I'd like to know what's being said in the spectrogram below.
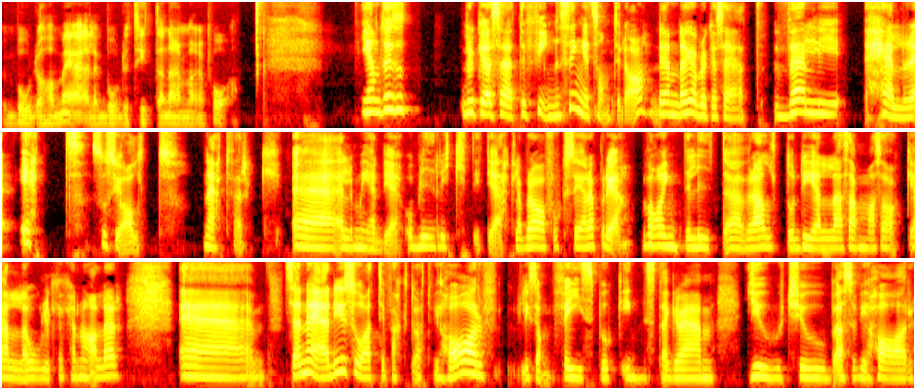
borde ha med eller borde titta närmare på? Egentligen så brukar jag säga att det finns inget sånt idag. Det enda jag brukar säga är att välj hellre ett socialt nätverk eh, eller medie och bli riktigt jäkla bra och fokusera på det. Var inte lite överallt och dela samma sak i alla olika kanaler. Eh, sen är det ju så att de facto att vi har liksom, Facebook, Instagram, YouTube, alltså vi har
